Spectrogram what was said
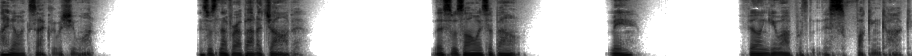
I know exactly what you want. This was never about a job. This was always about me filling you up with this fucking cock.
